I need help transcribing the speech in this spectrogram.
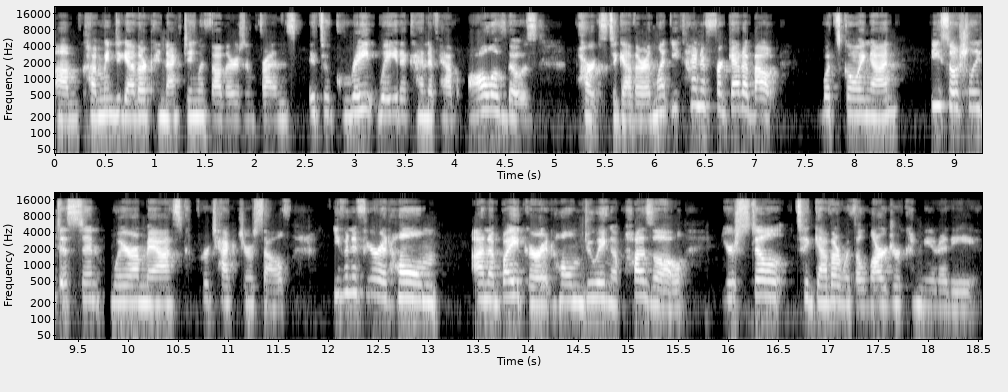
um, coming together, connecting with others and friends. It's a great way to kind of have all of those parts together and let you kind of forget about what's going on. Be socially distant, wear a mask, protect yourself. Even if you're at home on a bike or at home doing a puzzle, you're still together with a larger community,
